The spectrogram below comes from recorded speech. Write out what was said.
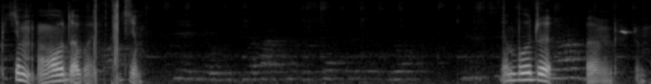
Bizim orada var bizim. Ben burada ölmüştüm.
